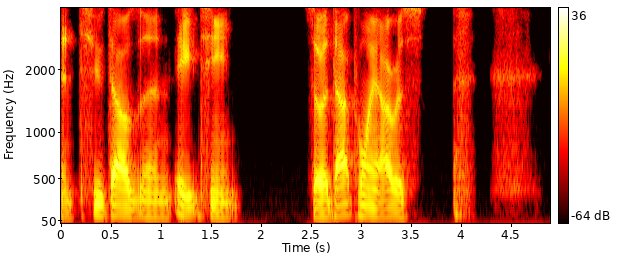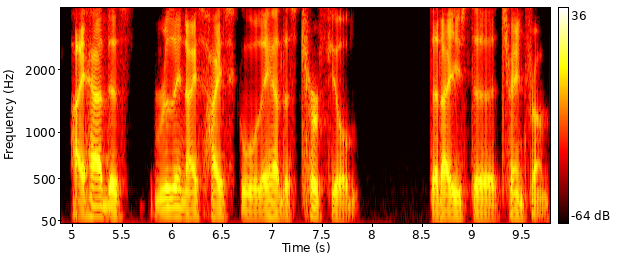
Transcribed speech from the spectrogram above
in 2018. So at that point, I was, I had this really nice high school. They had this turf field that I used to train from.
